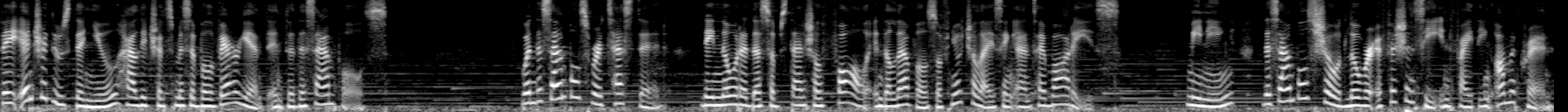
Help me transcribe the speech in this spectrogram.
They introduced the new highly transmissible variant into the samples. When the samples were tested, they noted a substantial fall in the levels of neutralizing antibodies, meaning the samples showed lower efficiency in fighting Omicron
